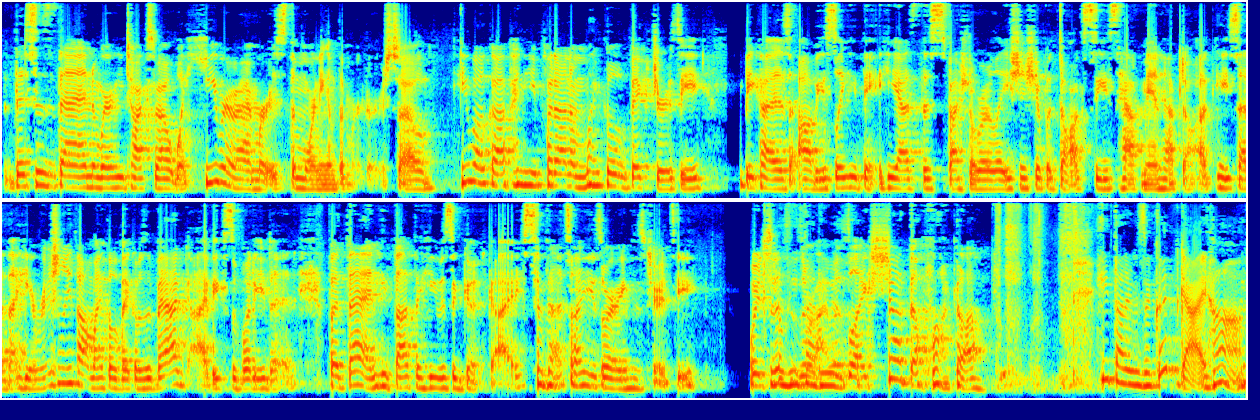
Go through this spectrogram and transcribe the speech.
this is then where he talks about what he remembers the morning of the murder. So he woke up and he put on a Michael Vick jersey because obviously he th- he has this special relationship with dogs. He's half man, half dog. He said that he originally thought Michael Vick was a bad guy because of what he did, but then he thought that he was a good guy. So that's why he's wearing his jersey. Which this he is where I was- was like, shut the fuck up. He thought he was a good guy, huh?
